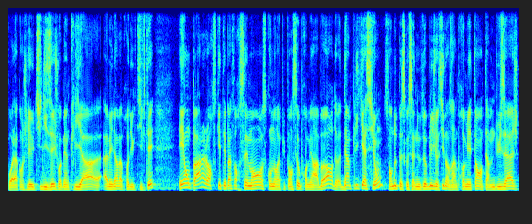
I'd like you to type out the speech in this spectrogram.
voilà, quand je l'ai utilisé, je vois bien que l'IA améliore ma productivité. Et on parle, alors ce qui n'était pas forcément ce qu'on aurait pu penser au premier abord, d'implication, sans doute parce que ça nous oblige aussi dans un premier temps en termes d'usage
